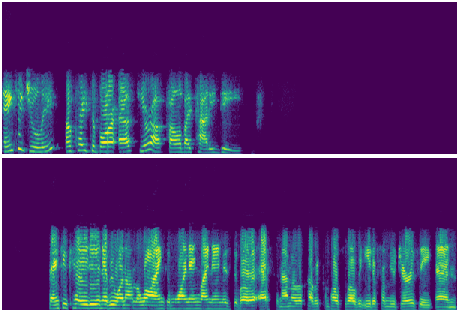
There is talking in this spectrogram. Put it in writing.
Thank you, Julie. Okay, Deborah S., you're up, followed by Patty D. Thank you, Katie, and everyone on the line. Good morning. My name is Deborah S., and I'm a recovered compulsive overeater from New Jersey. And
